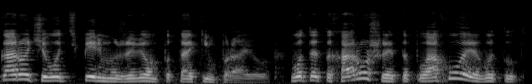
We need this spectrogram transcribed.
Короче, вот теперь мы живем по таким правилам. Вот это хорошее, это плохое, вы тут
